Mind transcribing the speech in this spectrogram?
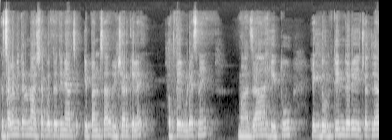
तर चला मित्रांनो अशा पद्धतीने आज टिपांचा विचार केला आहे फक्त एवढ्याच नाही माझा हेतू एक दोन तीन जरी याच्यातल्या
